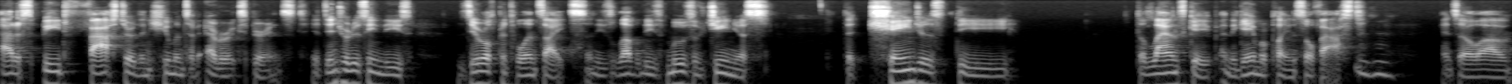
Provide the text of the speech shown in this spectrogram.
at a speed faster than humans have ever experienced. It's introducing these zeroth principle insights and these level, these moves of genius that changes the the landscape and the game we're playing so fast. Mhm. And so uh,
